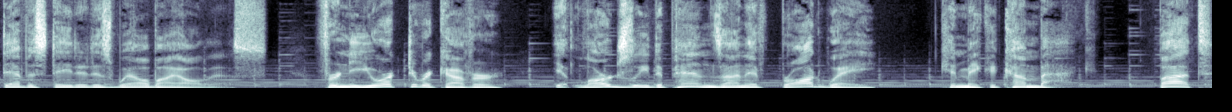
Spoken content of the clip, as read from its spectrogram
devastated as well by all this. For New York to recover, it largely depends on if Broadway can make a comeback. But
